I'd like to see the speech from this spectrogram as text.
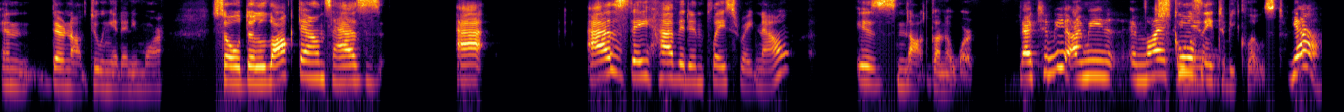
and they're not doing it anymore. So the lockdowns has at, as they have it in place right now is not going to work. Like to me, I mean, in my schools opinion, need to be closed. Yeah,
